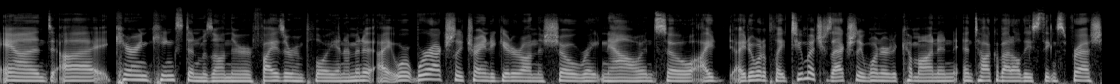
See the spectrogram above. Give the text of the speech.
and uh, Karen Kingston was on there, Pfizer employee, and I'm gonna. I, we're, we're actually trying to get her on the show right now, and so I I don't want to play too much because I actually want her to come on and, and talk about all these things fresh.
